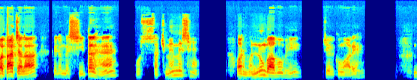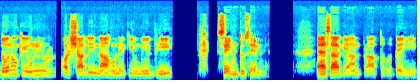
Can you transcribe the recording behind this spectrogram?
पता चला कि जो मिस शीतल हैं, वो सच में मिस हैं और मन्नू बाबू भी चिरकुमारे हैं। दोनों की उम्र और शादी ना होने की उम्मीद भी सेम टू सेम है। ऐसा ज्ञान प्राप्त होते ही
